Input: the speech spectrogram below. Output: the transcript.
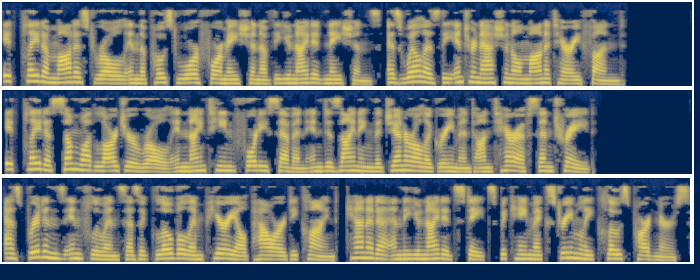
It played a modest role in the post-war formation of the United Nations, as well as the International Monetary Fund. It played a somewhat larger role in 1947 in designing the General Agreement on Tariffs and Trade. As Britain's influence as a global imperial power declined, Canada and the United States became extremely close partners.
